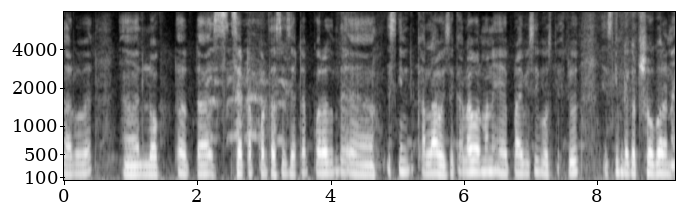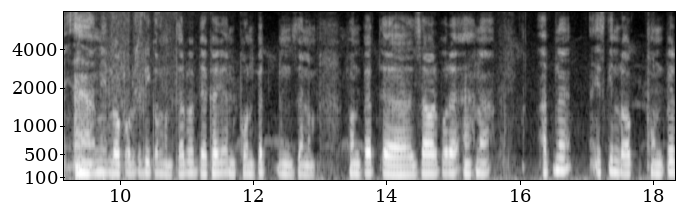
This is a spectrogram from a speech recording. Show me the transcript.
তারপরে লকটা সেট আপ করতেছি। সেট আপ করার জন্য স্ক্রিন কালা হয়েছে। কালা হওয়ার মানে প্রাইভেসি বস্তু, একটু স্ক্রিন রেকর্ড শো করা নাই। আমি লক অলরেডি করলাম। তারপর দেখাই ফোনপে জানাম ফোনপে যাওয়ার পরে না, আপনি স্ক্রিন লক ফোনপের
